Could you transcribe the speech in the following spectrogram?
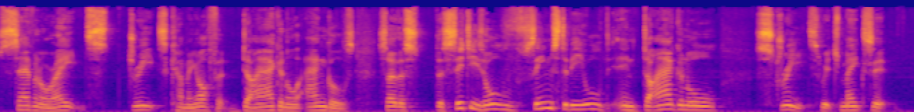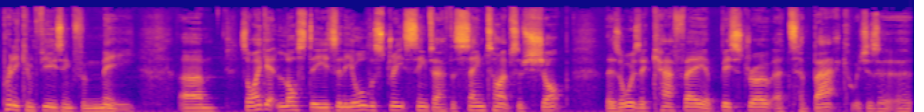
seven or eight streets coming off at diagonal angles. So the the city's all seems to be all in diagonal streets, which makes it pretty confusing for me. Um, so I get lost easily. All the streets seem to have the same types of shop. There's always a cafe, a bistro, a tabac, which is a,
